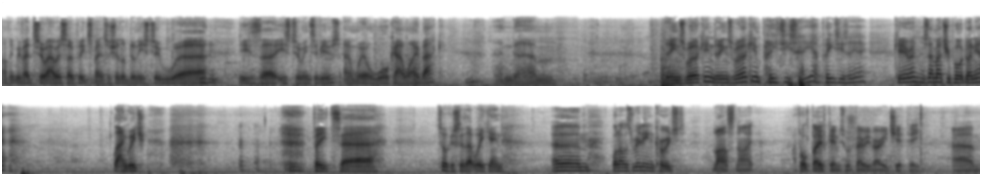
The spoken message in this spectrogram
I think we've had two hours, so Pete Spencer should have done his two, uh, his, uh, his two interviews, and we'll walk our way back. And um, Dean's working, Dean's working. Petey's here, Petey's here. Kieran, is that match report done yet? Language. Pete, uh, talk us through that weekend. Um, well, I was really encouraged last night. I thought both games were very, very chippy. Um,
